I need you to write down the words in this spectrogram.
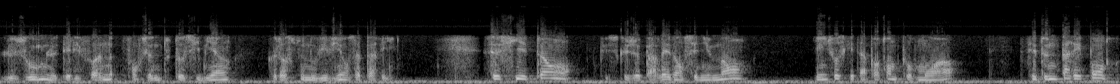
Le Zoom, le téléphone fonctionnent tout aussi bien que lorsque nous vivions à Paris. Ceci étant, puisque je parlais d'enseignement, il y a une chose qui est importante pour moi, c'est de ne pas répondre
